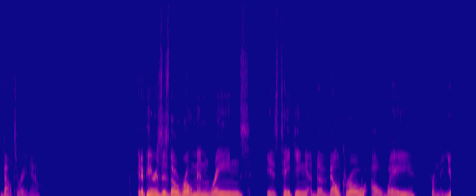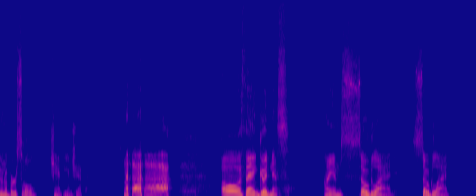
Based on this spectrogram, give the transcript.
belt right now. It appears as though Roman Reigns is taking the Velcro away from the Universal Championship. oh, thank goodness. I am so glad. So glad.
